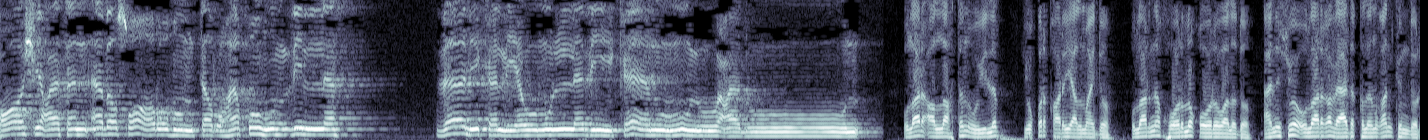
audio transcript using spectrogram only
خاشعة أبصارهم ترهقهم ذلة ذلك اليوم الذي كانوا يوعدون ular allohdan o'yilib yuqori qarayolmaydi ularni xo'rliq o'rib oladi. Ana shu ularga va'da qilingan kundir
